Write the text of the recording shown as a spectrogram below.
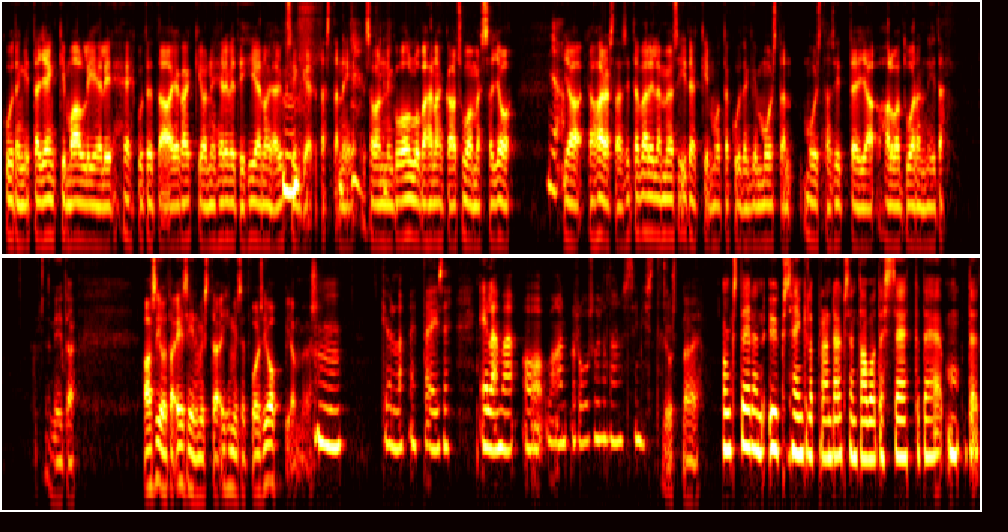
kuitenkin tämä jenkkimalli, eli hehkutetaan ja kaikki on niin helvetin hienoa ja yksinkertaista, niin se on niin kuin ollut vähän aikaa Suomessa jo. Joo. Ja, ja harrastan sitä välillä myös itsekin, mutta kuitenkin muistan, muistan sitten ja haluan tuoda niitä, niitä asioita esiin, mistä ihmiset voisi oppia myös. Mm, kyllä, että ei se elämä ole vaan ruusuilla tanssimista. Just näin. Onko teidän yksi henkilöbrändäyksen tavoite se, että te, te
